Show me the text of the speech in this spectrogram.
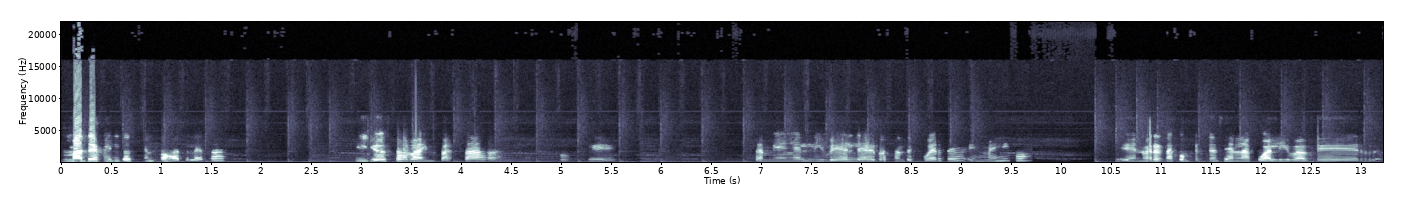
más de 1.200 atletas y yo estaba impactada porque también el nivel es bastante fuerte en México. Eh, no era una competencia en la cual iba a haber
